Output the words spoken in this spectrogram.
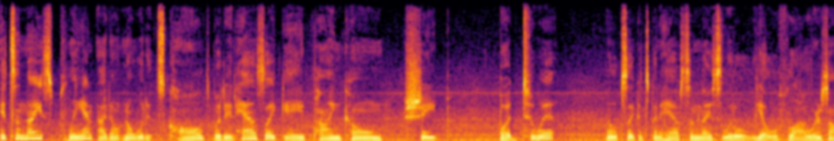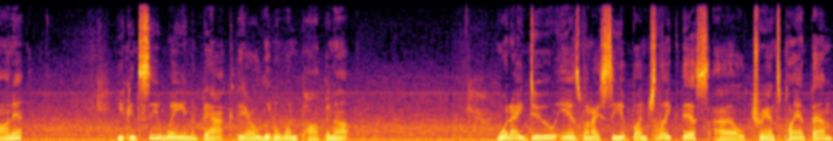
It's a nice plant. I don't know what it's called, but it has like a pine cone shape bud to it. It looks like it's going to have some nice little yellow flowers on it. You can see way in the back there a little one popping up. What I do is when I see a bunch like this, I'll transplant them.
